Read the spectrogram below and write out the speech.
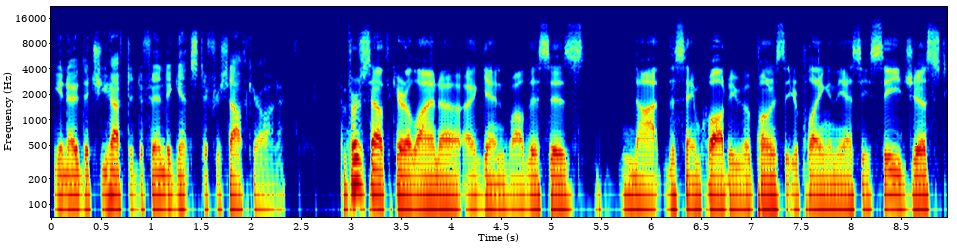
you know, that you have to defend against if you're South Carolina. And for South Carolina, again, while this is not the same quality of opponents that you're playing in the SEC, just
